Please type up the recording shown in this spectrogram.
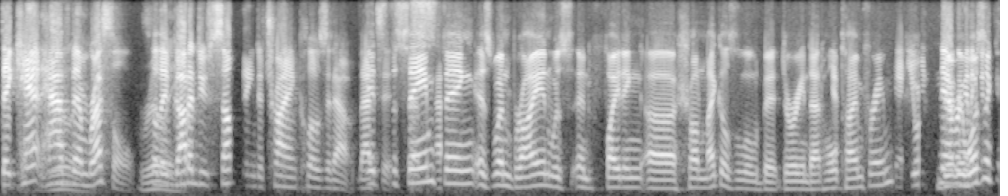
they can't have Really? them wrestle, so they've got to do something something to try and close it out. That's it's it. the same That's- thing as when Bryan was in fighting uh, Shawn Michaels a little bit during that whole time frame. Yeah, you were never there gonna wasn't.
